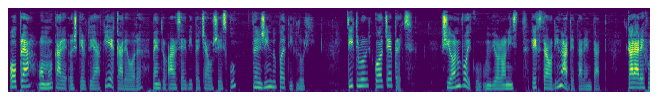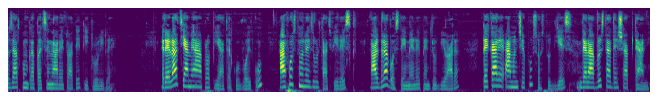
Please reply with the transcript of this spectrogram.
Oprea, omul care își cheltuia fiecare oră pentru a-l servi pe Ceaușescu, tânjind după titluri. Titluri cu orice preț. Și Ion Voicu, un violonist extraordinar de talentat, care a refuzat cu încăpățânare toate titlurile. Relația mea apropiată cu Voicu a fost un rezultat firesc al dragostei mele pentru vioară, pe care am început să o studiez de la vârsta de șapte ani.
